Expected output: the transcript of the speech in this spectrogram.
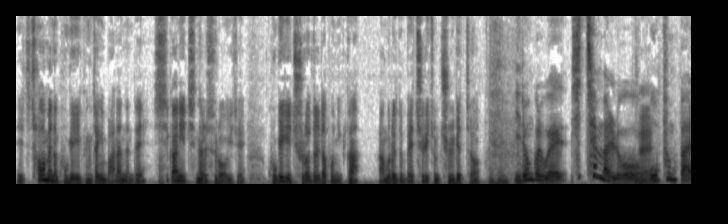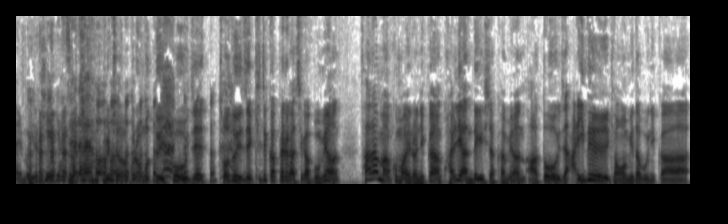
이 처음에는 고객이 굉장히 많았는데 시간이 지날수록 이제 고객이 줄어들다 보니까 아무래도 매출이 좀 줄겠죠. 이런 걸 왜 시쳇말로 네. 오픈빨 뭐 이렇게 얘기하잖아요. 그렇죠. 그런 것도 있고 이제 저도 이제 키즈 카페를 같이 가 보면 사람 많고 막 이러니까 관리 안 되기 시작하면 아 또 이제 아이들 경험이다 보니까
